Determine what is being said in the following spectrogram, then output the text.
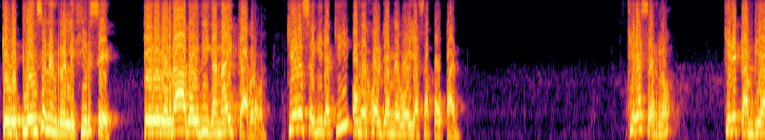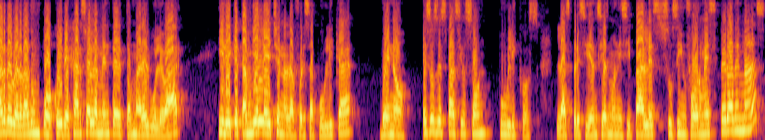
que le piensen en reelegirse, que de verdad hoy digan, ay cabrón, ¿Quiero seguir aquí o mejor ya me voy a Zapopan? ¿Quiere hacerlo? ¿Quiere cambiar de verdad un poco y dejar solamente de tomar el bulevar y de que también le echen a la fuerza pública? Bueno, esos espacios son públicos, las presidencias municipales, sus informes, pero además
